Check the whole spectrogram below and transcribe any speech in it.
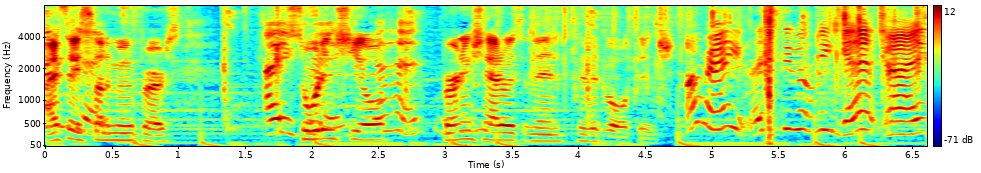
I say Sun and. Moon first. I Sword and. Shield, Burning Shadows, and then Vivid Voltage. All right, let's see what we get, guys.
